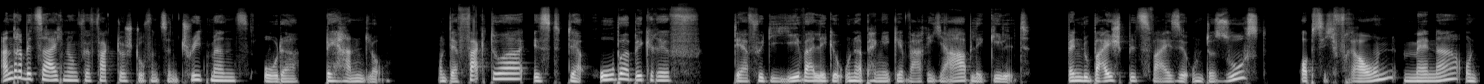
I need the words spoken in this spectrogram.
Andere Bezeichnungen für Faktorstufen sind Treatments oder Behandlung. Und der Faktor ist der Oberbegriff, der für die jeweilige unabhängige Variable gilt. Wenn du beispielsweise untersuchst, ob sich Frauen, Männer und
